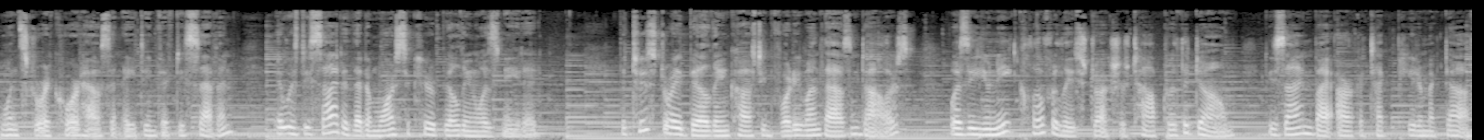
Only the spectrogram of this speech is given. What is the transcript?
one story courthouse in 1857, it was decided that a more secure building was needed. The two story building, costing $41,000, was a unique cloverleaf structure topped with a dome designed by architect Peter Macduff.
